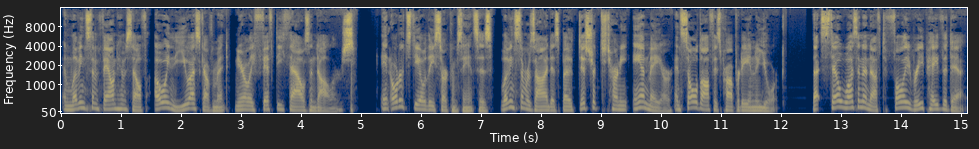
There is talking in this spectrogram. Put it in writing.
and Livingston found himself owing the U.S. government nearly $50,000. In order to deal with these circumstances, Livingston resigned as both district attorney and mayor and sold off his property in New York. That still wasn't enough to fully repay the debt,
